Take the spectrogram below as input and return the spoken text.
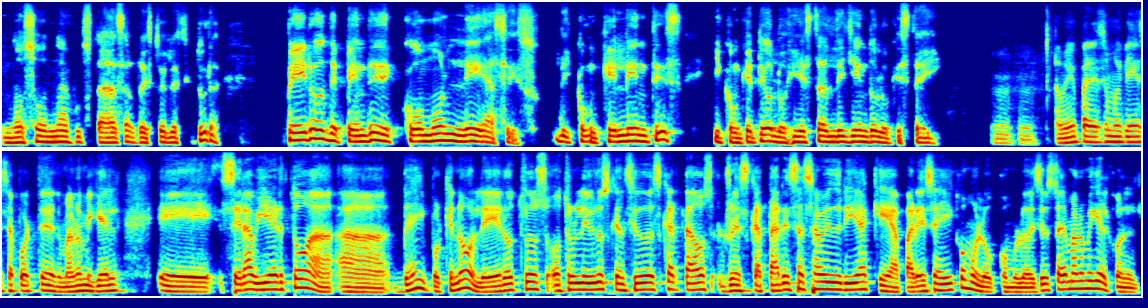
no son ajustadas al resto de la escritura. Pero depende de cómo leas eso, de con qué lentes y con qué teología estás leyendo lo que está ahí. A mí me parece muy bien ese aporte del hermano Miguel. Eh, ser abierto a, a de, ¿por qué no? Leer otros, otros libros que han sido descartados, rescatar esa sabiduría que aparece ahí, como lo, como lo decía usted, hermano Miguel, con el,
